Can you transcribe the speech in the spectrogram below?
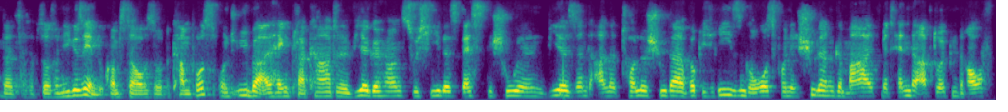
das, hab noch nie gesehen. Du kommst da auf so einen Campus und überall hängen Plakate, wir gehören zu Chiles besten Schulen, wir sind alle tolle Schüler, wirklich riesengroß, von den Schülern gemalt, mit Händeabdrücken drauf.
